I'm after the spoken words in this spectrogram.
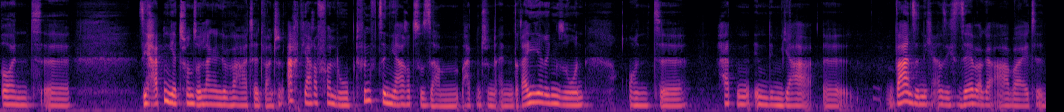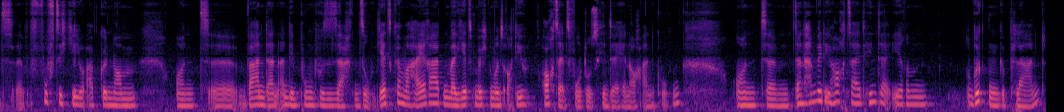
Und äh, sie hatten jetzt schon so lange gewartet, waren schon acht Jahre verlobt, 15 Jahre zusammen, hatten schon einen dreijährigen Sohn und äh, hatten in dem Jahr äh, wahnsinnig an sich selber gearbeitet, 50 äh, Kilo abgenommen und äh, waren dann an dem Punkt, wo sie sagten, so, jetzt können wir heiraten, weil jetzt möchten wir uns auch die Hochzeitsfotos hinterher noch angucken. Und ähm, dann haben wir die Hochzeit hinter ihrem Rücken geplant.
